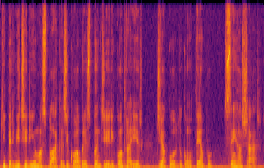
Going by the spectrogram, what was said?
que permitiriam as placas de cobre expandir e contrair de acordo com o tempo, sem rachar.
